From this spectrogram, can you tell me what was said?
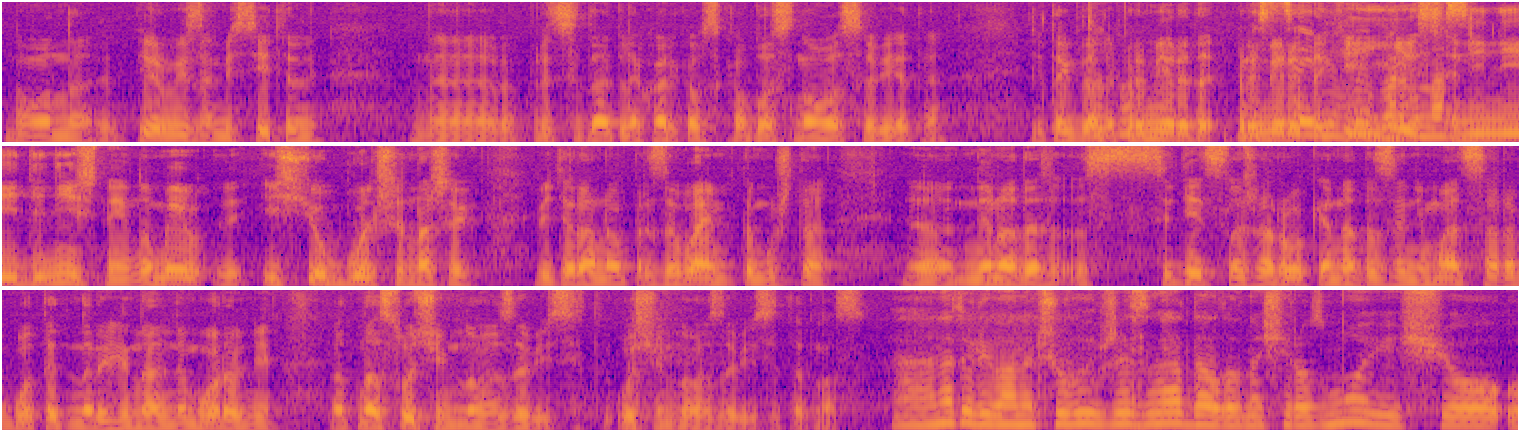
но он э, первый заместитель председателя Харьковского областного совета и так далее. Тут Примеры, та- примеры местный такие выбор у есть, нас- они не единичные, но мы э, еще больше наших ветеранов призываем, потому что э, не надо сидеть сложа руки, а надо заниматься, работать на региональном уровне. От нас очень много зависит, очень много зависит от нас. Е, Анатолій Іванович, ви вже згадали в нашій розмові, що о,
